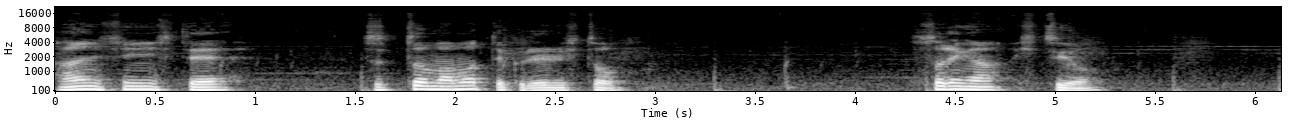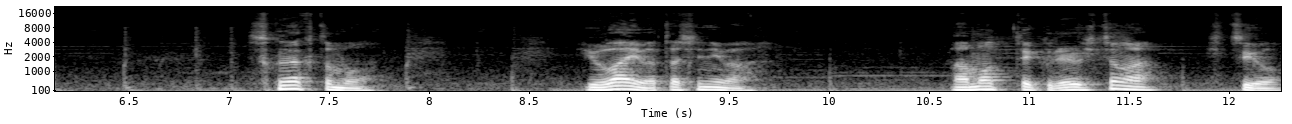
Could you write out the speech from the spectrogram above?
安心してずっと守ってくれる人それが必要。少なくとも弱い私には守ってくれる人が必要。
